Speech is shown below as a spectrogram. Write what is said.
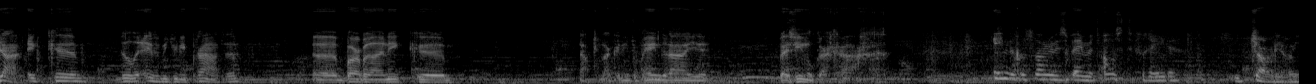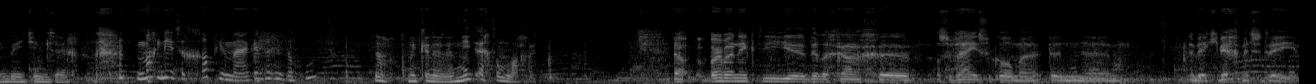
Ja, ik eh, wilde even met jullie praten. Eh, Barbara en ik... eh, nou, laat ik er niet omheen draaien. Wij zien elkaar graag. In de gevangenis ben je met alles tevreden. Charlie hou je een beetje in, zeg. Mag je niet eens een grapje maken? Het begint al goed. Nou, we kunnen er niet echt om lachen. Nou, Barbara en ik die, eh, willen graag, eh, als ze vrij is gekomen, een, eh, een weekje weg met z'n tweeën.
